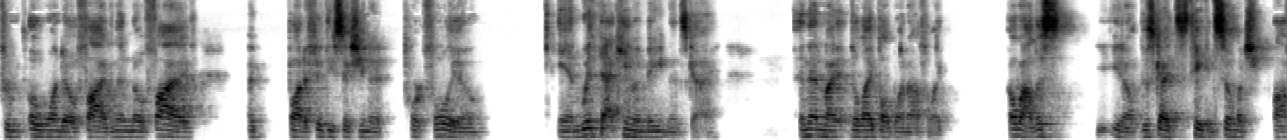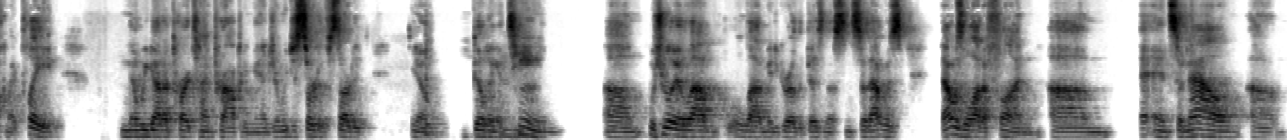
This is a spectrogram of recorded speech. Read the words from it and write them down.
from 01 to 05. And then in 05, I bought a 56 unit portfolio. And with that came a maintenance guy and then my the light bulb went off. Like, oh wow, this you know this guy's taken so much off my plate. And then we got a part-time property manager, and we just sort of started, you know, building a mm-hmm. team, um, which really allowed allowed me to grow the business. And so that was that was a lot of fun. Um, and so now, um,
